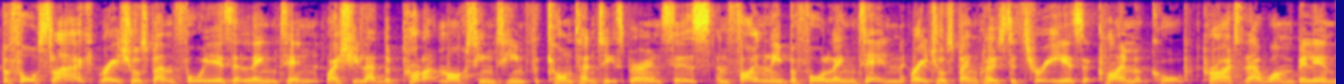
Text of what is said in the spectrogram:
Before Slack, Rachel spent four years at LinkedIn, where she led the product marketing team for content experiences. And finally, before LinkedIn, Rachel spent close to three years at Climate Corp prior to their $1 billion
